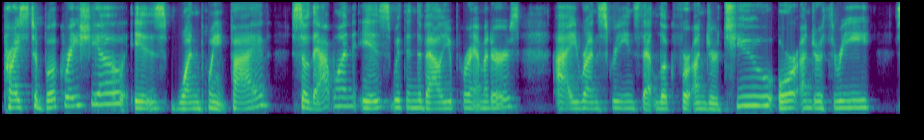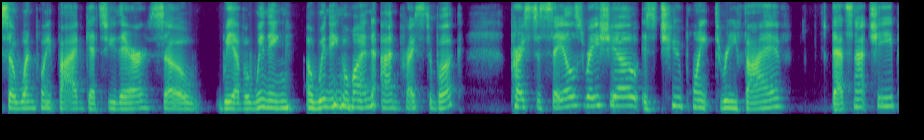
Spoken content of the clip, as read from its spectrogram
Price to book ratio is 1.5. So that one is within the value parameters. I run screens that look for under two or under three. So 1.5 gets you there. So we have a winning a winning one on price to book. Price to sales ratio is 2.35. That's not cheap.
